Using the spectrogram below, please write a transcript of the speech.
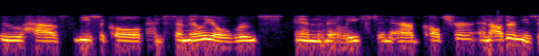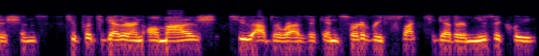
who have musical and familial roots in the Middle East in Arab culture, and other musicians to put together an homage to Abdelrazik and sort of reflect together musically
